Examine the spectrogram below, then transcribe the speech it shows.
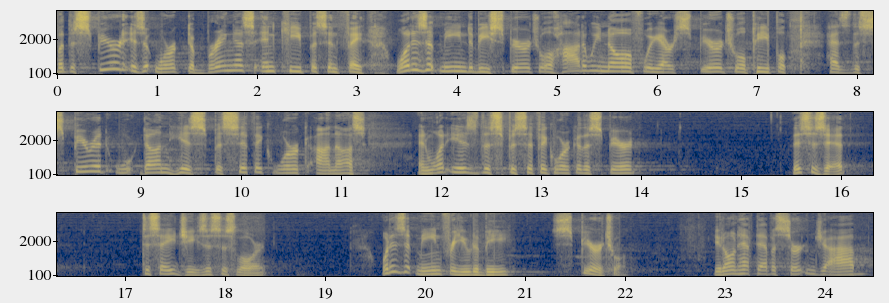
But the Spirit is at work to bring us and keep us in faith. What does it mean to be spiritual? How do we know if we are spiritual people? Has the Spirit done His specific work on us? And what is the specific work of the Spirit? This is it to say Jesus is Lord. What does it mean for you to be spiritual? You don't have to have a certain job,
